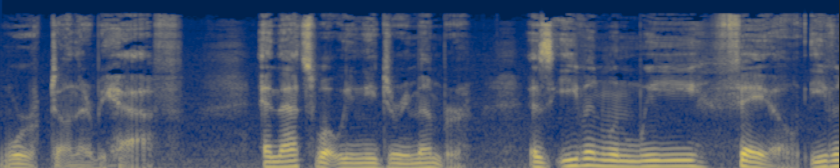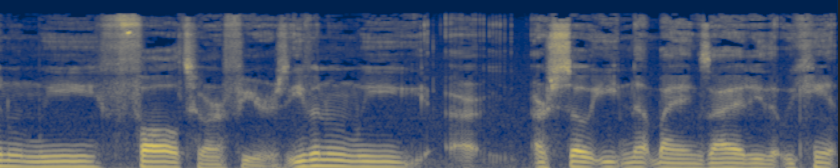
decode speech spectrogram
worked on their behalf, and that's what we need to remember. As even when we fail, even when we fall to our fears, even when we are, are so eaten up by anxiety that we can't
